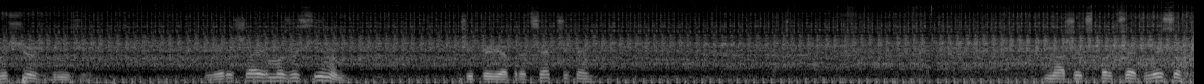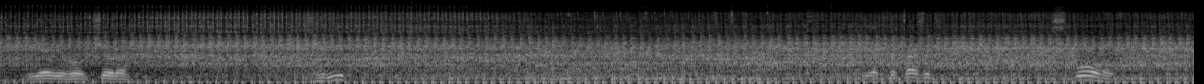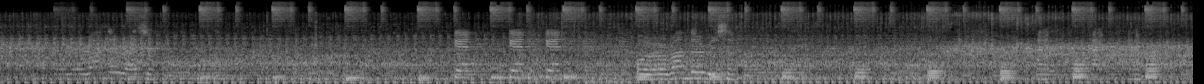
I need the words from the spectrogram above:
Ну що ж, друзі, вирушаємо за сіном. Чіпив я прицепчика. Наш експерцет висох, я його вчора згріб. Як то кажуть, з Богом. prison.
